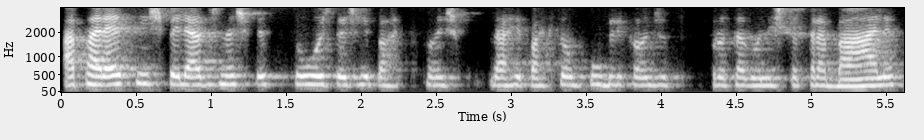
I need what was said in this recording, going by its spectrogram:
Aparecem espelhados nas pessoas das repartições, da repartição pública onde o protagonista trabalha,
